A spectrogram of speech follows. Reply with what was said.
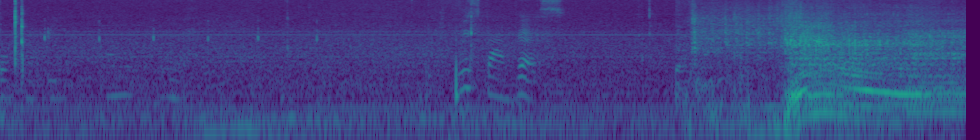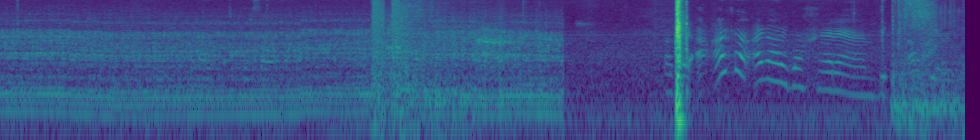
bumpy. Respawn this. Okay, I, I got I gotta go ahead and be, I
